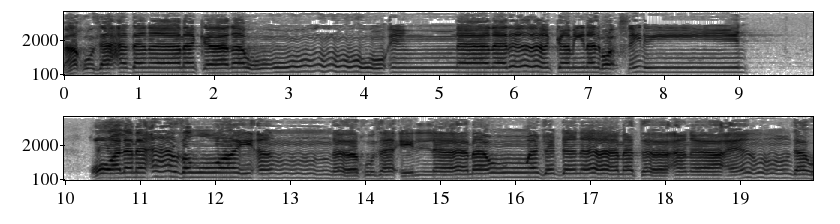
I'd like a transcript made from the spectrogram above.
فخذ عدنا مكانه إنا نراك من المحسنين. قال معاذ الله أن ناخذ إلا من وجدنا متاعنا عنده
